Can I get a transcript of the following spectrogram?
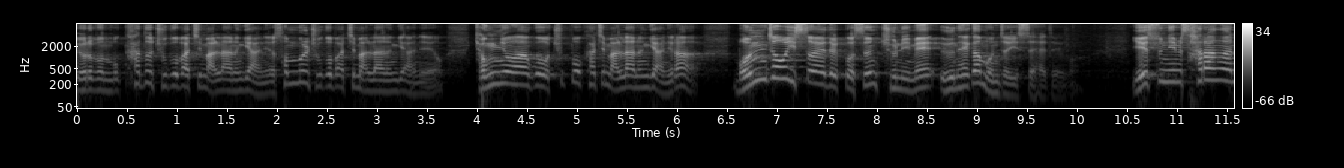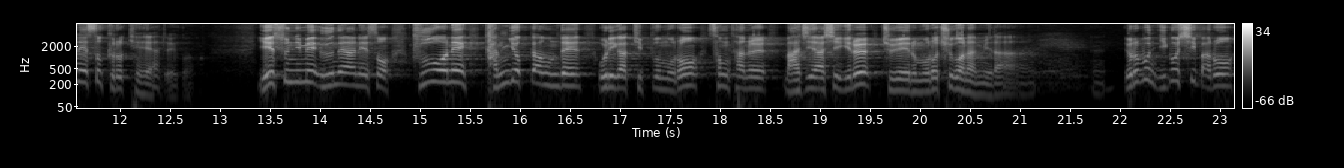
여러분 뭐 카드 주고받지 말라는 게 아니에요. 선물 주고받지 말라는 게 아니에요. 격려하고 축복하지 말라는 게 아니라 먼저 있어야 될 것은 주님의 은혜가 먼저 있어야 되고 예수님 사랑 안에서 그렇게 해야 되고 예수님의 은혜 안에서 구원의 감격 가운데 우리가 기쁨으로 성탄을 맞이하시기를 주의 이름으로 축원합니다. 여러분 이것이 바로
